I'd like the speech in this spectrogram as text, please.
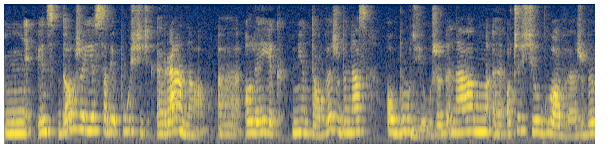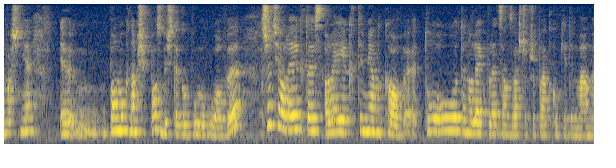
Mm, więc dobrze jest sobie puścić rano e, olejek miętowy, żeby nas obudził, żeby nam e, oczyścił głowę, żeby właśnie e, pomógł nam się pozbyć tego bólu głowy. Trzeci olejek to jest olejek tymiankowy. Tu ten olejek polecam zwłaszcza w przypadku, kiedy mamy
